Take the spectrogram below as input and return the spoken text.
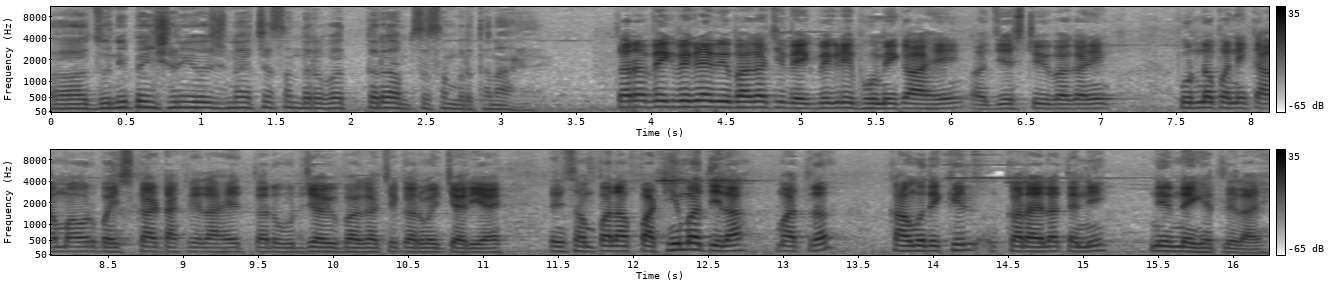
जुनी पेन्शन योजनेच्या संदर्भात तर आमचं समर्थन आहे. तर वेगवेगळ्या विभागाची वेगवेगळी भूमिका आहे. जी एस टी विभागाने पूर्णपणे कामावर बहिष्कार टाकलेला आहे. तर ऊर्जा विभागाचे कर्मचारी आहे. त्यांनी संपाला पाठिंबा दिला. मात्र कामं देखील करायला त्यांनी निर्णय घेतलेला आहे.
